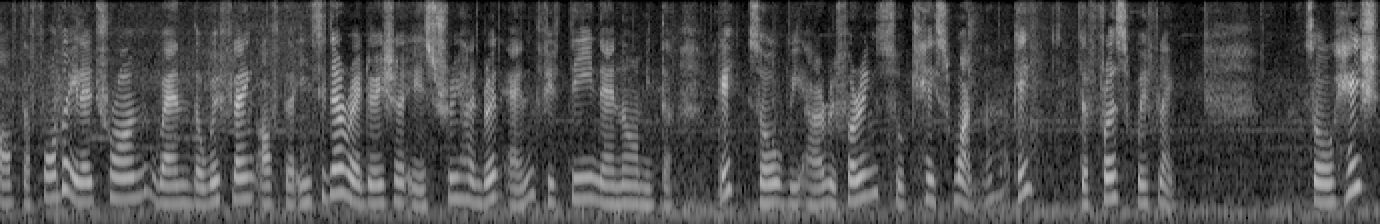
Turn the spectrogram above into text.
of the photoelectron when the wavelength of the incident radiation is 350 nanometer. Okay, so we are referring to case 1, okay, the first wavelength. So H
